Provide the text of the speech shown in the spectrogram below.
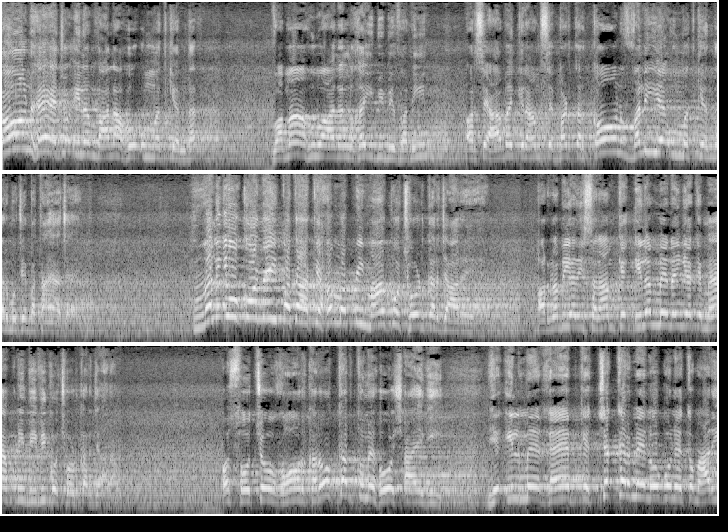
कौन है जो इलम वाला हो उम्मत के अंदर? वमा हुआ गईबीन और सहाब कराम से बढ़कर कौन वली है उम्मत के अंदर मुझे बताया जाए? वलियों को नहीं पता कि हम अपनी माँ को छोड़कर जा रहे हैं। और नबी अली सलाम के इलम में नहीं है कि मैं अपनी बीवी को छोड़कर जा रहा हूँ। और सोचो, गौर करो, कब तुम्हें होश आएगी? ये इल्म गैब के चक्कर में लोगों ने तुम्हारी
